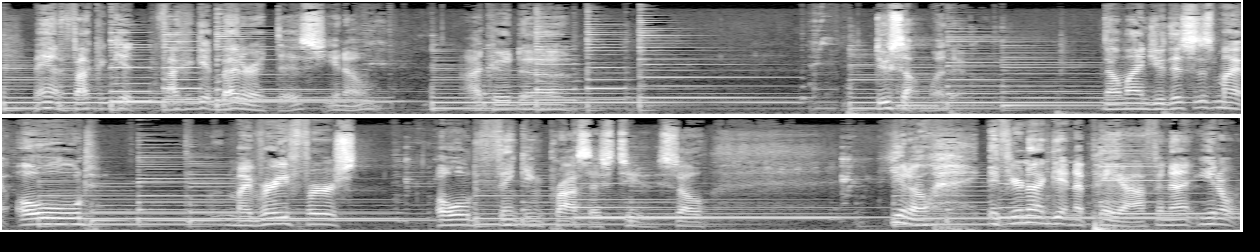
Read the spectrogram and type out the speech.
man, if I could get if I could get better at this, you know, I could. Uh, do something with it. Now, mind you, this is my old, my very first old thinking process, too. So, you know, if you're not getting a payoff, and I, you know,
